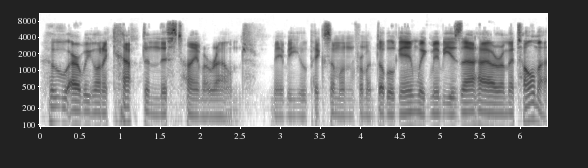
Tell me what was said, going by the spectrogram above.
Who are we going to captain this time around? Maybe you'll pick someone from a double game week, maybe a Zaha or a Mitoma.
